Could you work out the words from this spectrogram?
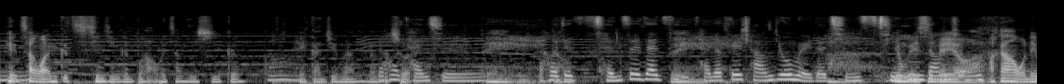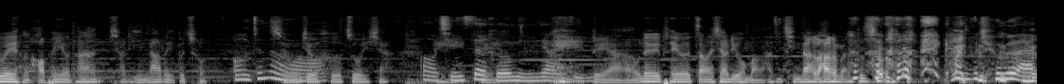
因为唱完歌心情更不好，会唱一些诗歌。哦，哎，感觉蛮蛮不错。然后弹琴，对，然后就沉醉在自己弹的非常优美的琴琴音当中。优美是没有啊，啊，刚好我那位很好朋友，他小提琴拉的也不错。哦，真的，所以我们就合作一下。哦，琴瑟和鸣这样子。对呀，我那位朋友长得像流氓，还是琴他拉的蛮不错。看不出来，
